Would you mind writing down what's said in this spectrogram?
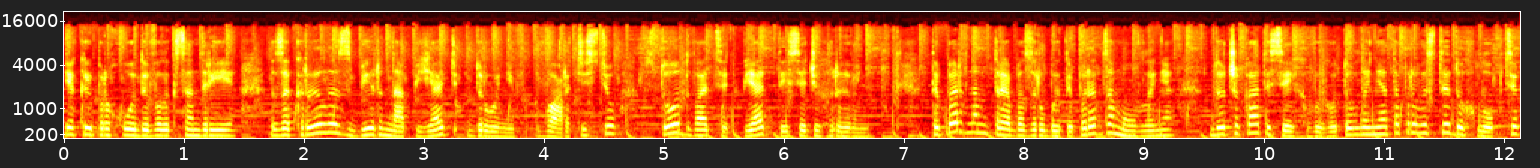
який проходив в Олександрії, закрили збір на 5 дронів вартістю 125 тисяч гривень. Тепер нам треба зробити передзамовлення, дочекатися їх виготовлення та привезти до хлопців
